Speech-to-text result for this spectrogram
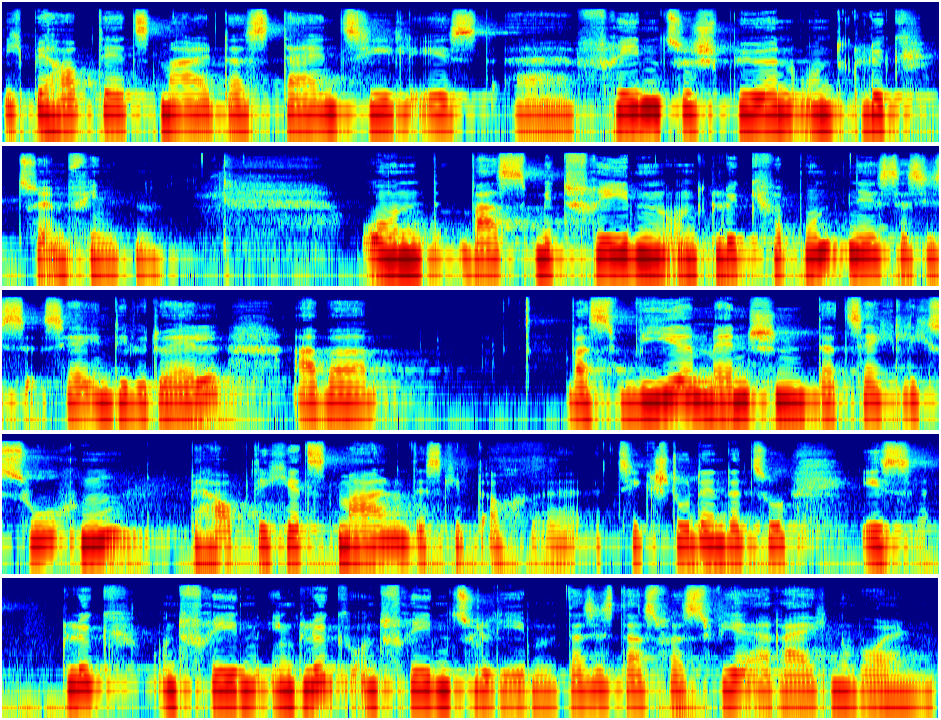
Ich behaupte jetzt mal, dass dein Ziel ist, äh, Frieden zu spüren und Glück zu empfinden. Und was mit Frieden und Glück verbunden ist, das ist sehr individuell, aber was wir Menschen tatsächlich suchen, behaupte ich jetzt mal, und es gibt auch äh, zig Studien dazu, ist Glück und Frieden, in Glück und Frieden zu leben. Das ist das, was wir erreichen wollen.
